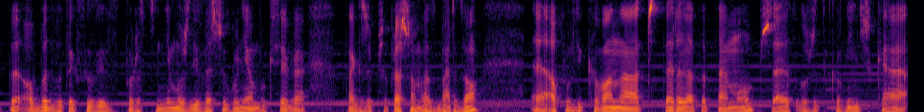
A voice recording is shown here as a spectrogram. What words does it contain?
obydwu tych słów jest po prostu niemożliwe, szczególnie obok siebie, także przepraszam Was bardzo. E, opublikowana 4 lata temu przez użytkowniczkę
